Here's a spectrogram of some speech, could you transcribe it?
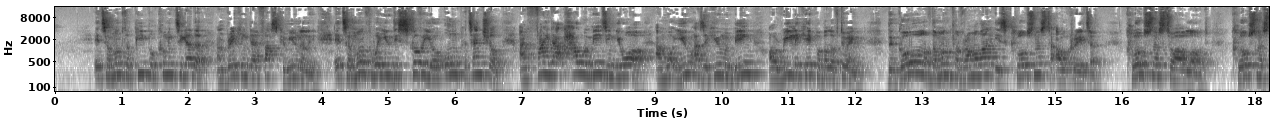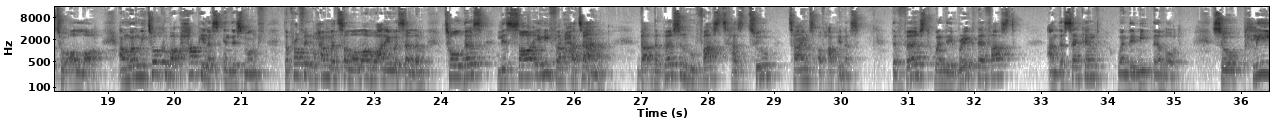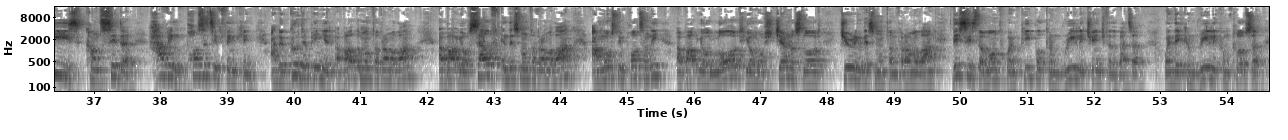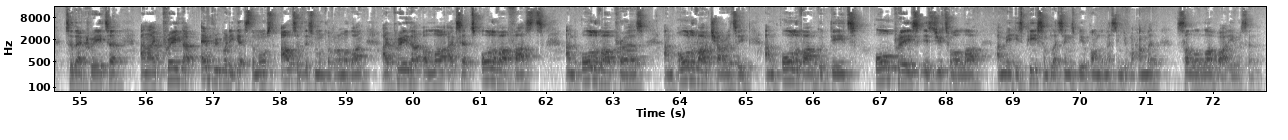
It's a month of people coming together and breaking their fast communally. It's a month where you discover your own potential and find out how amazing you are and what you as a human being are really capable of doing. The goal of the month of Ramadan is closeness to our Creator, closeness to our Lord, closeness to Allah. And when we talk about happiness in this month, the Prophet Muhammad sallallahu told us, لِلصَّائِمِ فَرْحَتَانِ that the person who fasts has two times of happiness. The first when they break their fast, and the second when they meet their Lord. So please consider having positive thinking and a good opinion about the month of Ramadan, about yourself in this month of Ramadan, and most importantly, about your Lord, your most generous Lord, during this month of Ramadan. This is the month when people can really change for the better, when they can really come closer to their Creator. And I pray that everybody gets the most out of this month of Ramadan. I pray that Allah accepts all of our fasts and all of our prayers and all of our charity and all of our good deeds. All praise is due to Allah and may His peace and blessings be upon the Messenger Muhammad sallallahu alaihi wasallam.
